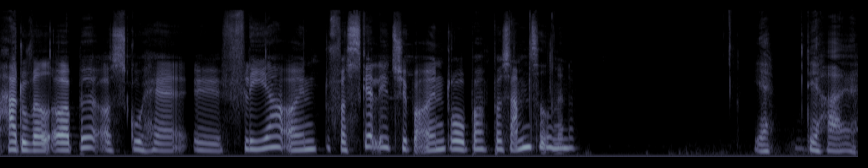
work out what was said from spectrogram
Har du været oppe og skulle have øh, flere øjne, forskellige typer øjendråber på samme tid, Linda? Ja, det har jeg.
